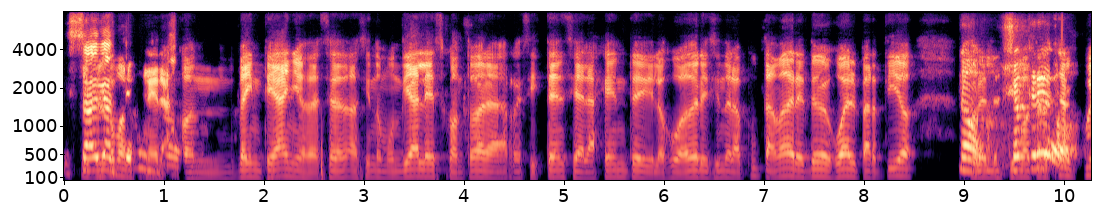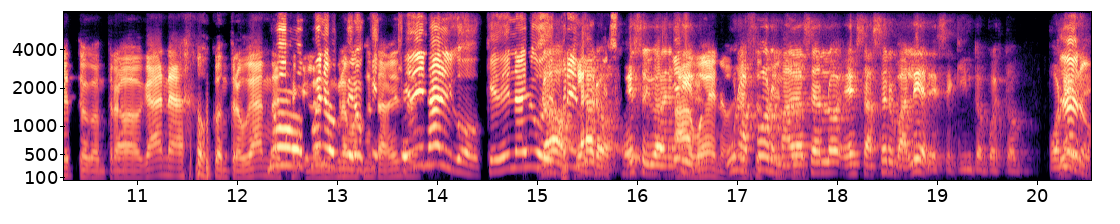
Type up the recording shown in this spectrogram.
salgan... ¿Cómo lo generás? Con 20 años de hacer, haciendo mundiales, con toda la resistencia de la gente y de los jugadores diciendo la puta madre, tengo que jugar el partido no, yo creo. puesto contra Ghana o contra Uganda. No, bueno, pero que, den algo, que den algo de premio. Claro, eso iba a decir. Ah, bueno, Una forma de hacerlo es hacer valer ese quinto puesto. Claro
